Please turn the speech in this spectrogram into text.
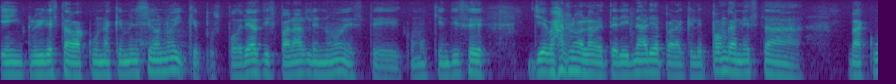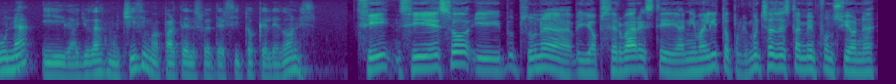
e incluir esta vacuna que menciono y que pues podrías dispararle, ¿no? Este, como quien dice, llevarlo a la veterinaria para que le pongan esta vacuna y le ayudas muchísimo aparte del suétercito que le dones. Sí, sí, eso y pues una y observar este animalito porque muchas veces también funciona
